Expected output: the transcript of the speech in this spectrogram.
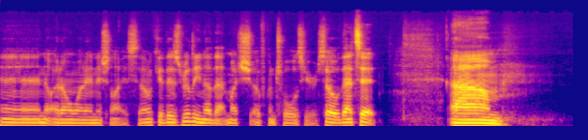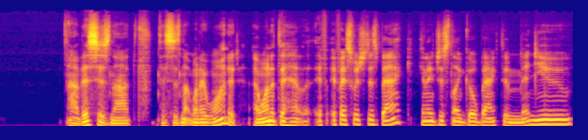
And no, I don't want to initialize. Okay, there's really not that much of controls here. So that's it. Um, ah, this is not this is not what I wanted. I wanted to have if if I switch this back, can I just like go back to menu,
